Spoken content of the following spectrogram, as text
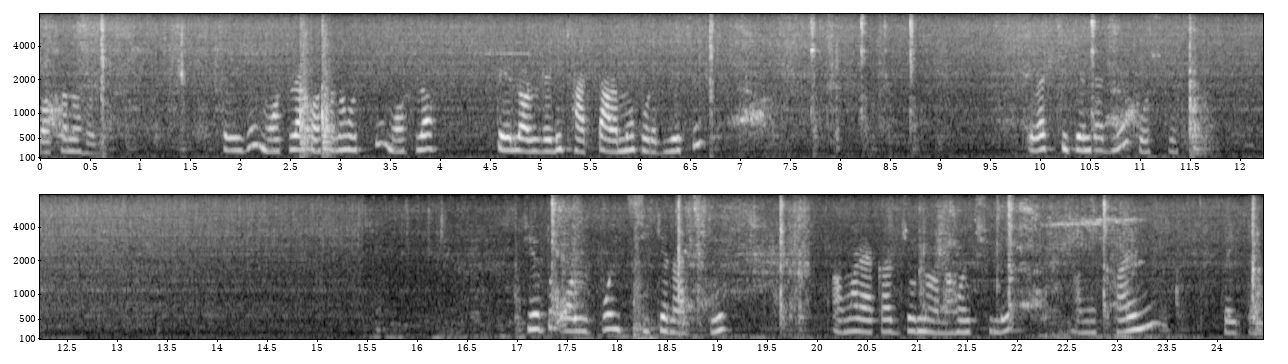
কষানো হবে। তো এই যে মশলা কষানো হচ্ছে, মশলা তেল অলরেডি ছাড়তে আরম্ভ করে দিয়েছি। এবার চিকেনটা দিয়ে কষবো। যেহেতু অল্পই চিকেন আজকে আমার একার জন্য আনা হয়েছিল। আমি খাইনি, সেইটাই।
